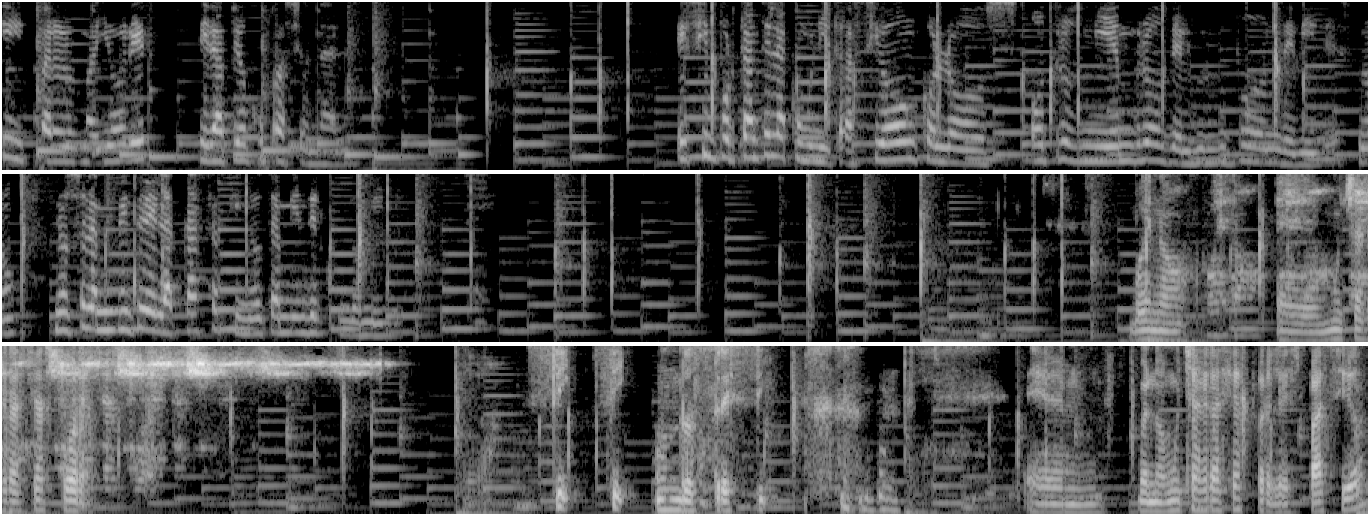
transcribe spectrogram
y para los mayores terapia ocupacional. Es importante la comunicación con los otros miembros del grupo donde vives, ¿no? No solamente de la casa, sino también del condominio. Bueno, eh, muchas gracias por... Sí, sí, un, dos, tres, sí. Em, bueno, muchas gracias por el espacio.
